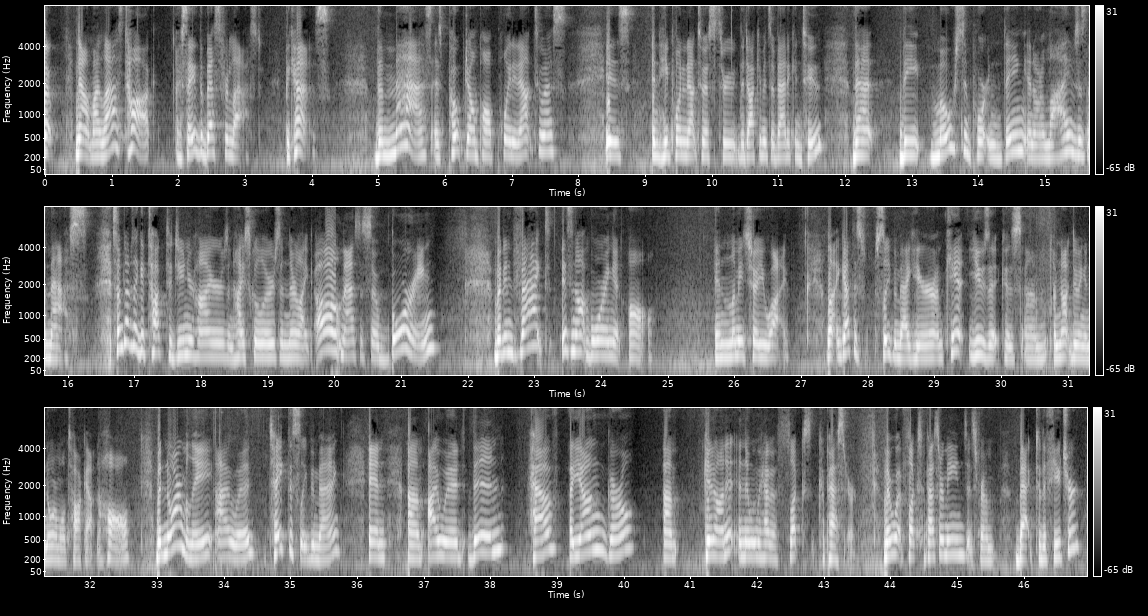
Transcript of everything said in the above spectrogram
So, now my last talk, I saved the best for last because the Mass, as Pope John Paul pointed out to us, is, and he pointed out to us through the documents of Vatican II, that the most important thing in our lives is the Mass. Sometimes I give talk to junior hires and high schoolers, and they're like, oh, Mass is so boring. But in fact, it's not boring at all. And let me show you why. Well, I got this sleeping bag here. I can't use it because um, I'm not doing a normal talk out in the hall. But normally, I would take the sleeping bag and um, I would then have a young girl um, get on it, and then we would have a flux capacitor. Remember what flux capacitor means? It's from Back to the Future.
